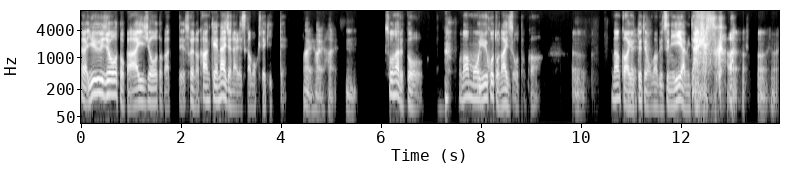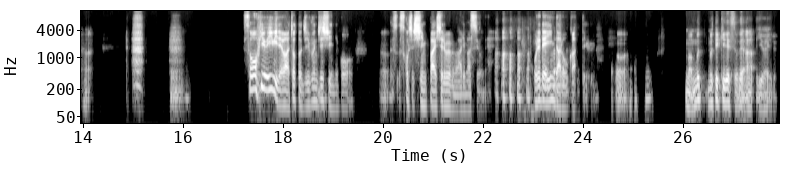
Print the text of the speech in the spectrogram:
だから友情とか愛情とかってそういうの関係ないじゃないですか、目的って。あ。はいはいはい。うん。そうなると、何も言うことないぞとか、うん。なんか言っててもまあ別にいいやみたいなとか、はいはいはい。う んそういう意味ではちょっと自分自身にこうんう、す少し心配してる部分がありますよね。これでいいんだろうかっていう。うんまあ無、無敵ですよね、あいわゆる。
